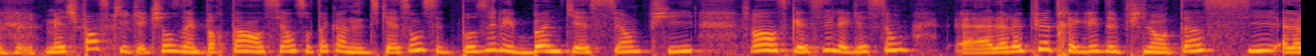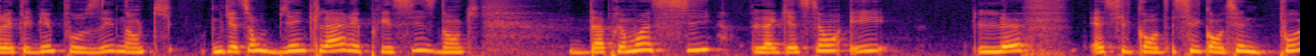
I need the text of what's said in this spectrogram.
Mais je pense qu'il y a quelque chose d'important en sciences, autant qu'en éducation, c'est de poser les bonnes questions. Puis, je pense dans ce cas-ci, la question, elle aurait pu être réglée depuis longtemps si elle aurait été bien posée. Donc, une question bien claire et précise. Donc, d'après moi, si la question est l'œuf, est-ce qu'il cont s'il contient une poule?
